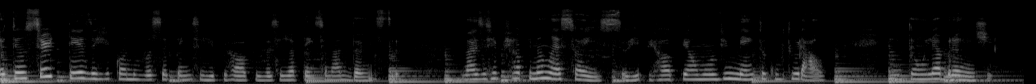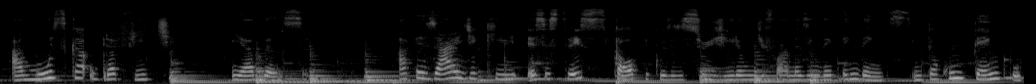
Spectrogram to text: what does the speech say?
Eu tenho certeza que quando você pensa em hip hop, você já pensa na dança. Mas o hip hop não é só isso. O hip hop é um movimento cultural. Então ele abrange a música, o grafite e a dança. Apesar de que esses três tópicos eles surgiram de formas independentes, então com o tempo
